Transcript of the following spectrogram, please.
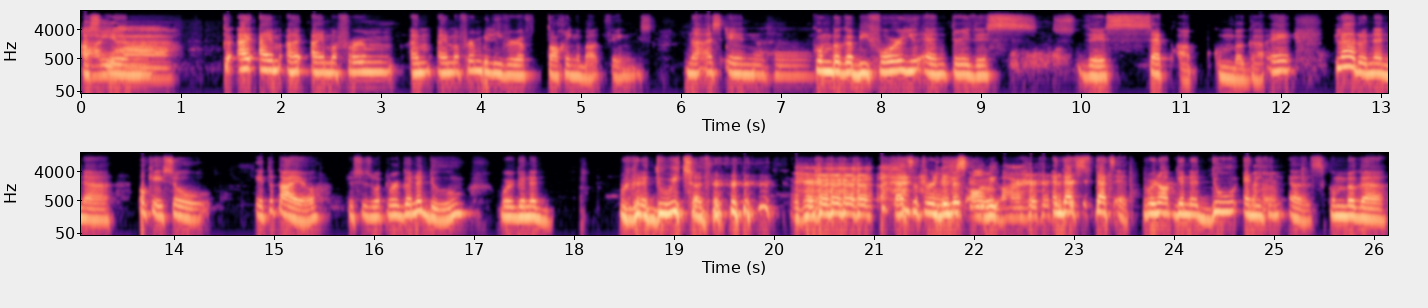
As oh in, yeah K- I, I'm I, I'm a firm I'm I'm a firm believer of talking about things. Na as in Mhm. kumbaga before you enter this this setup kumbaga eh klaro na na okay so ito tayo this is what we're gonna do we're gonna we're gonna do each other. That's what we're And this gonna is all we are. And that's that's it. We're not gonna do anything else. Kumbaga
